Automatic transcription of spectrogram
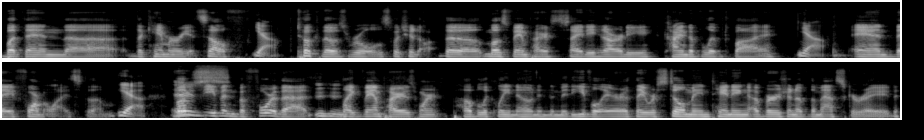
but then the the Camarilla itself yeah, took those rules, which had the most vampire society had already kind of lived by, yeah, and they formalized them. yeah. But There's- even before that, Mhm. like vampires weren't publicly known in the medieval era. They were still maintaining a version of the masquerade,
